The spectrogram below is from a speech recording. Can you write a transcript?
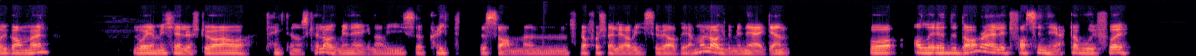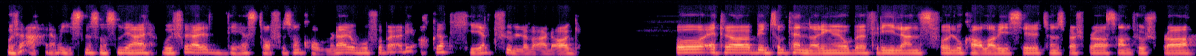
år gammel. Lå hjemme i kjellerstua og tenkte nå skal jeg lage min egen avis, og klippte sammen fra forskjellige aviser vi hadde hjemme, og lagde min egen. Og allerede da ble jeg litt fascinert av hvorfor, hvorfor er avisene sånn som de er? Hvorfor er det det stoffet som kommer der, og hvorfor er de akkurat helt fulle hver dag? Og etter å ha begynt som tenåring å jobbe frilans for lokalaviser, Tønsbergsblad, Sandefjordsblad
